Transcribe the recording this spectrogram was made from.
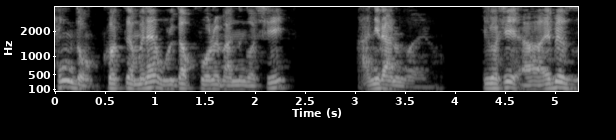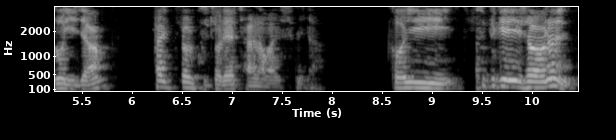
행동, 그것 때문에 우리가 구원을 받는 것이 아니라는 거예요. 이것이 아, 에베소서 2장 8절, 9절에 잘 나와 있습니다. 거의 justification은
